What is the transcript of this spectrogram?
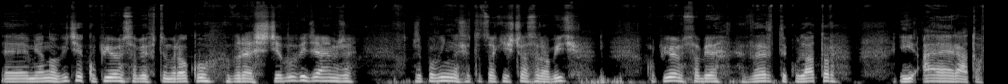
E, Mianowicie kupiłem sobie w tym roku wreszcie, bo wiedziałem, że, że powinno się to co jakiś czas robić. Kupiłem sobie wertykulator i aerator.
